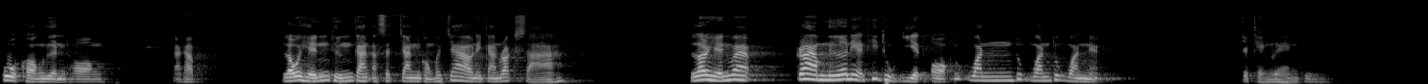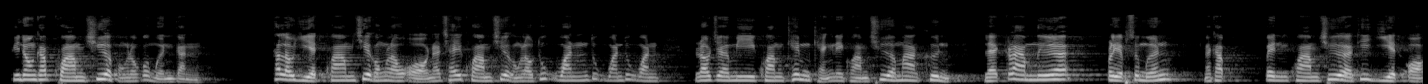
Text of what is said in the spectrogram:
ผู้ปกครองเรือนทองนะครับ เราเห็นถึงการอัศจรรย์ของพระเจ้าในการรักษา เราเห็นว่ากล้ามเนื้อเนี่ยที่ถูกเหยียดออกทุกวันทุกวันทุกวันเนี่ย จะแข็งแรงขึ้น พี่น้องครับความเชื่อของเราก็เหมือนกัน ถ้าเราเหยียดความเชื่อของเราออกนะ ใช้ความเชื่อของเราทุกวันทุกวันทุกวัน เราจะมีความเข้มแข็งในความเชื่อมากขึ้น และกล้ามเนื้อเปรียบเสมือนนะครับ เป็นความเชื่อที่เหยียดออก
